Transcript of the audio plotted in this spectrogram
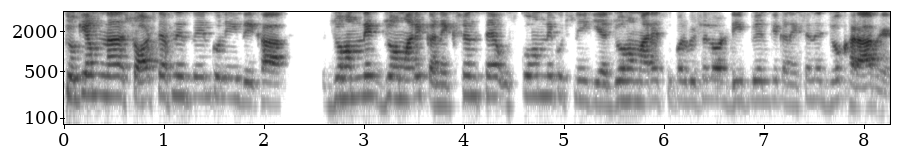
क्योंकि हम ना शॉर्ट सेफनेस वेन को नहीं देखा, जो हमने, जो हमारे कनेक्शन है, उसको हमने कुछ नहीं किया, जो हमारे सुपरफिशियल और डीप वेन के कनेक्शन है, जो खराब है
